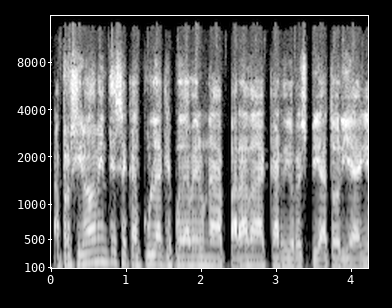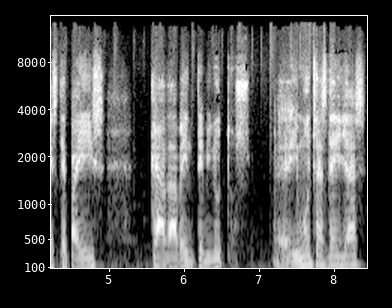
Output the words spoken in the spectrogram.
Aproximadamente se calcula que puede haber una parada cardiorrespiratoria en este país cada 20 minutos. Eh, y muchas de ellas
